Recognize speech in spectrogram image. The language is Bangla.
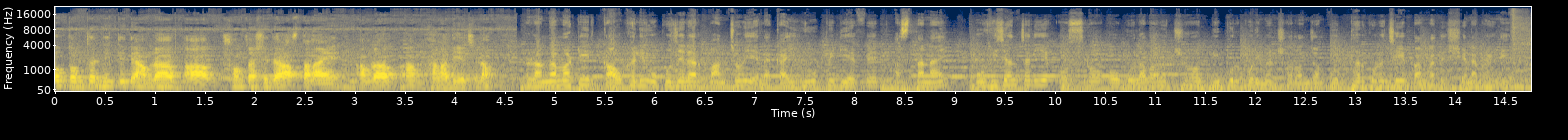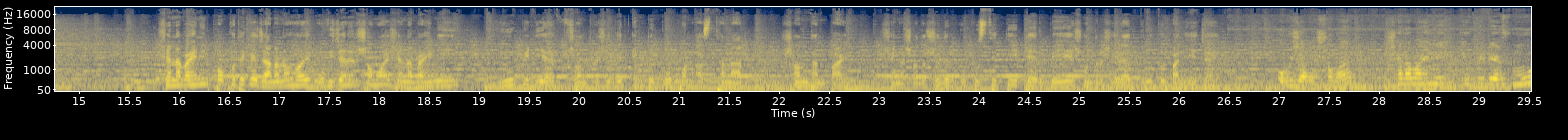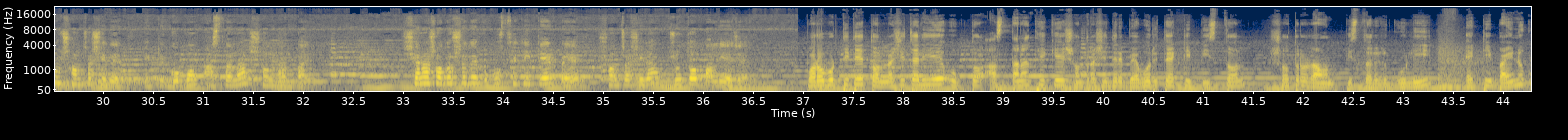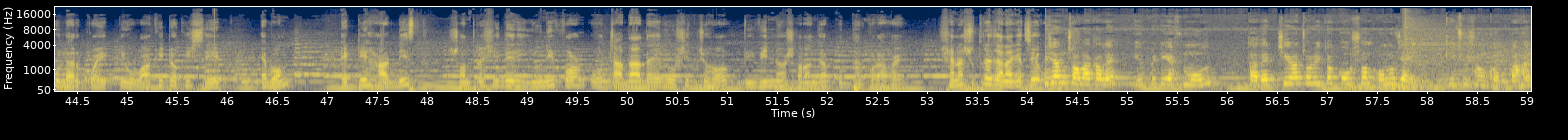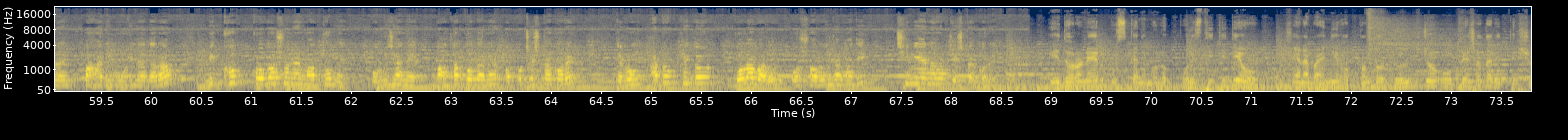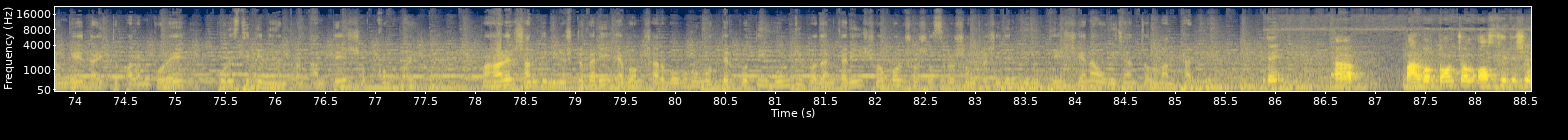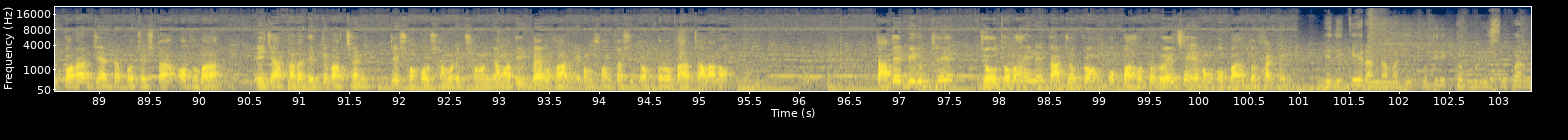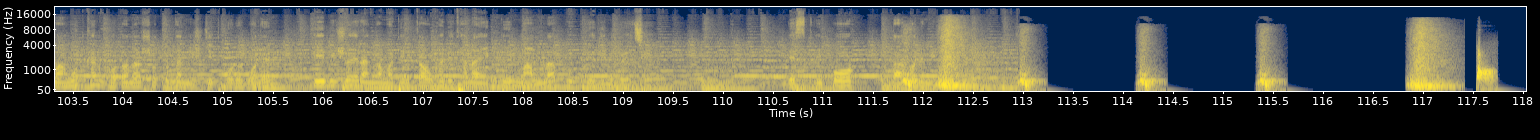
গোপন তথ্যের ভিত্তিতে আমরা সন্ত্রাসীদের আস্তানায় আমরা হানা দিয়েছিলাম। রাঙ্গামাটির কাউখালী উপজেলার পাঞ্চড়ি এলাকায় ইউপিডিএফের আস্তানায় অভিযান চালিয়ে অস্ত্র ও গোলাবারুদ সহ বিপুল পরিমাণ সরঞ্জাম উদ্ধার করেছে বাংলাদেশ সেনাবাহিনী। সেনাবাহিনীর পক্ষ থেকে জানানো হয়, অভিযানের সময় সেনাবাহিনী ইউপিডিএফ সন্ত্রাসীদের একটি গোপন আস্থানার সন্ধান পায়। সেনা সদস্যদের উপস্থিতি টের পেয়ে সন্ত্রাসীরা দ্রুত পালিয়ে যায়। অভিযানের সময় সেনাবাহিনী ইউপিডিএফ মূল সন্ত্রাসীদের একটি গোপন আস্তানার সন্ধান পায়। সেনা সদস্যদের উপস্থিতি টের পেয়ে সন্ত্রাসীরা দ্রুত পালিয়ে যায়। পরবর্তীতে তল্লাশি চালিয়ে উক্ত আস্তানা থেকে সন্ত্রাসীদের ব্যবহৃত একটি পিস্তল সতেরো রাউন্ড পিস্তলের গুলি একটি বাইনোকুলার কয়েকটি ওয়াকি টকি সেট এবং একটি হার্ড ডিস্ক সন্ত্রাসীদের ইউনিফর্ম ও চাঁদা আদায়ের রসিদ সহ বিভিন্ন সরঞ্জাম উদ্ধার করা হয়। সেনা সূত্রে জানা গেছে অভিযান চলাকালে ইউপিডিএফ মূল তাদের চিরাচরিত কৌশল অনুযায়ী কিছু সংখ্যক পাহাড়ি পাহাড়ি মহিলা দ্বারা বিক্ষোভ প্রদর্শনের মাধ্যমে অভিযানে বাধা প্রদানের অপচেষ্টা করে এবং আটককৃত গোলাবারুদ ও সরঞ্জামাদি ছিনিয়ে নেওয়ার চেষ্টা করে। এ ধরনের উস্কানিমূলক পরিস্থিতিতেও সেনাবাহিনী অত্যন্ত ধৈর্য ও পেশাদারিত্বের সঙ্গে দায়িত্ব পালন করে পরিস্থিতি নিয়ন্ত্রণ আনতে সক্ষম হয়। পাহাড়ের শান্তি বিনষ্টকারী এবং সার্বভৌমত্বের প্রতি হুমকি প্রদানকারী সকল সশস্ত্র সন্ত্রাসীদের বিরুদ্ধে সেনা অভিযান চলমান থাকবে। পার্বত্য অঞ্চল অস্থিতিশীল করার যে একটা প্রচেষ্টা অথবা এই যে আপনারা দেখতে পাচ্ছেন যে সকল সামরিক সরঞ্জামাদির ব্যবহার এবং সন্ত্রাসী তৎপরতা চালানো, তাদের বিরুদ্ধে যৌথ বাহিনীর কার্যক্রম অব্যাহত রয়েছে এবং অব্যাহত থাকবে। এদিকে রাঙ্গামাটির অতিরিক্ত পুলিশ সুপার মাহমুদ খান ঘটনার সত্যতা নিশ্চিত করে বলেন, এ বিষয়ে রাঙ্গামাটির কাউখালী থানায় একটি মামলা প্রক্রিয়াধীন রয়েছে। Desk report the Holy Media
